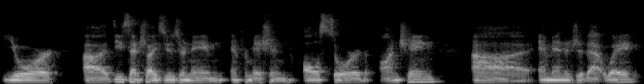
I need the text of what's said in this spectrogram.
your uh, decentralized username information all stored on chain uh, and manage it that way.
